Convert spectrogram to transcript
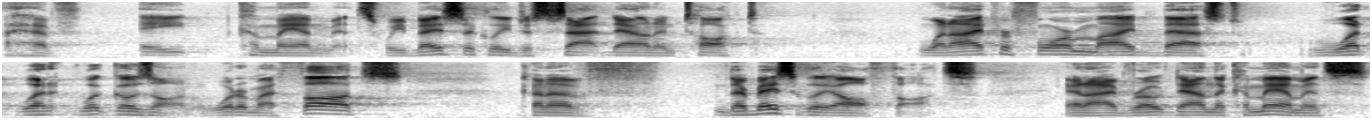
I have eight commandments. We basically just sat down and talked when I perform my best, what what what goes on? What are my thoughts? Kind of, they're basically all thoughts. And I wrote down the commandments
